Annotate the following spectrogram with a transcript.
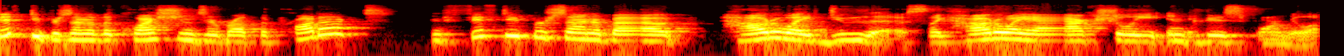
50% of the questions are about the product and 50% about how do I do this? Like, how do I actually introduce formula?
